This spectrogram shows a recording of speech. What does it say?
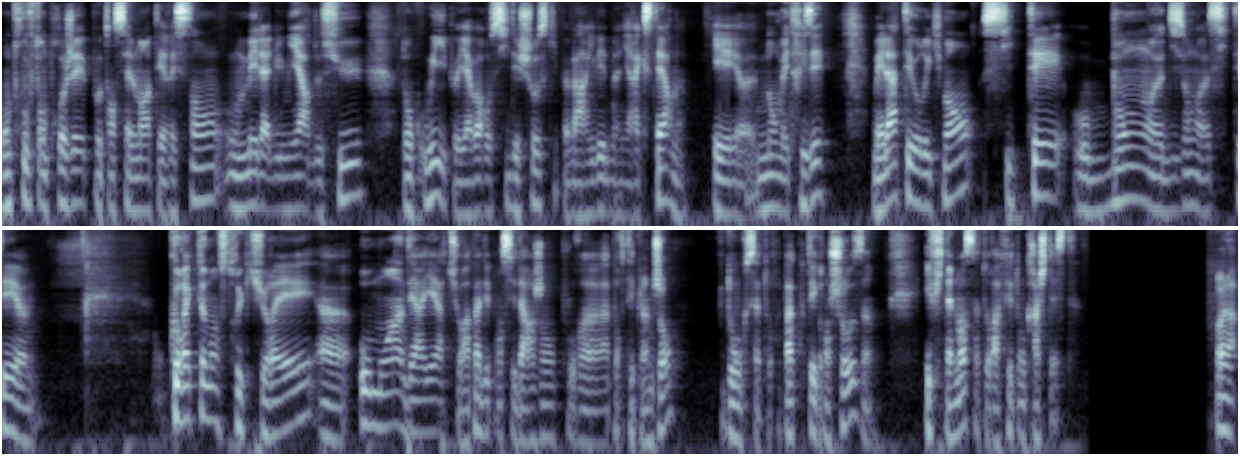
on trouve ton projet potentiellement intéressant, on met la lumière dessus. Donc oui, il peut y avoir aussi des choses qui peuvent arriver de manière externe et non maîtrisée. Mais là, théoriquement, si tu au bon, disons, si tu es correctement structuré, au moins derrière, tu n'auras pas dépensé d'argent pour apporter plein de gens. Donc ça t'aura pas coûté grand chose. Et finalement, ça t'aura fait ton crash test. Voilà.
